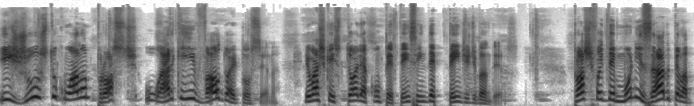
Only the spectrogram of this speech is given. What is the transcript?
E justo com Alan Prost, o arquirrival do Ayrton Senna. Eu acho que a história e a competência independe de bandeiras. Prost foi demonizado pela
